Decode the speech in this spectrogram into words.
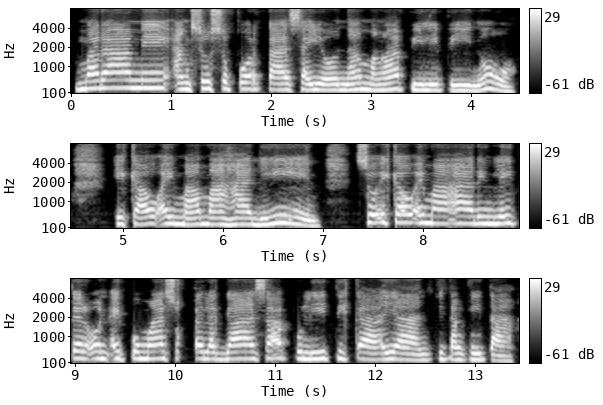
Marami ang susuporta sa iyo ng mga Pilipino. Ikaw ay mamahalin. So ikaw ay maaaring later on ay pumasok talaga sa politika. Ayan, kitang-kita.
